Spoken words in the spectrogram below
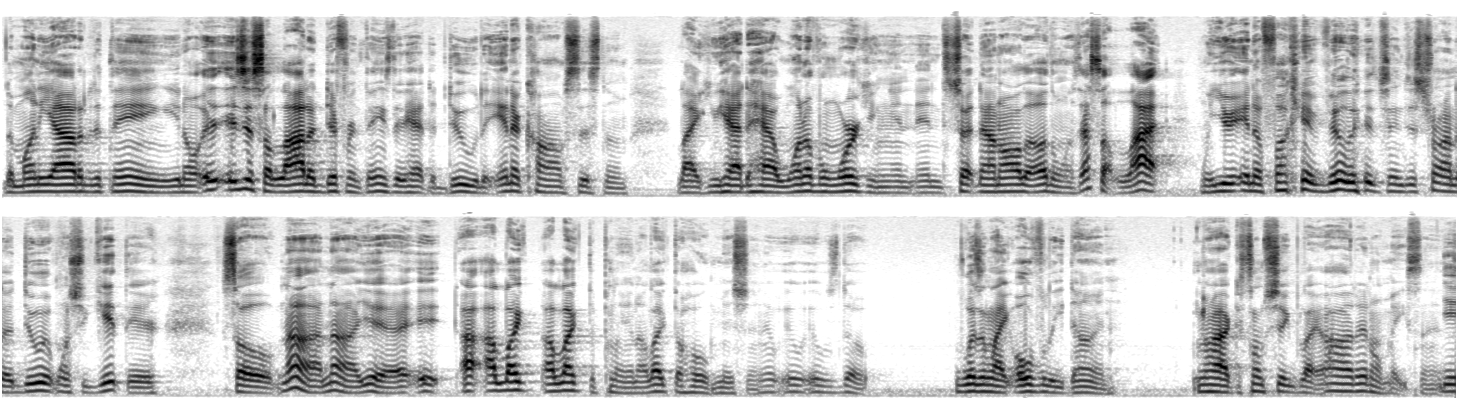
the money out of the thing. You know, it, it's just a lot of different things they had to do. The intercom system, like you had to have one of them working and, and shut down all the other ones. That's a lot when you're in a fucking village and just trying to do it once you get there. So nah, nah, yeah. It I, I like I like the plan. I like the whole mission. It, it, it was dope. It wasn't like overly done. You know how cause some shit be like, oh, that don't make sense. Yeah,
